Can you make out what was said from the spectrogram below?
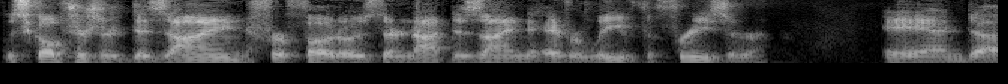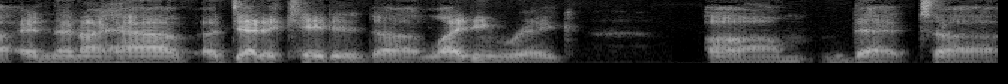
the sculptures are designed for photos. They're not designed to ever leave the freezer. And uh, and then i have a dedicated uh, lighting rig um, that uh,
